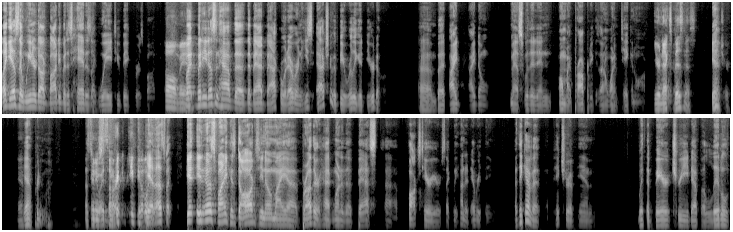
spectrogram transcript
Like he has a wiener dog body, but his head is like way too big for his body. Oh man. But but he doesn't have the the bad back or whatever, and he's actually would be a really good deer dog. Um, but I I don't mess with it in on my property because I don't want him taken off. your next business. Yeah. venture. Yeah, pretty much. That's Anyway, to do. sorry. Keep going. Yeah, that's what. It, you know, it's funny because dogs. You know, my uh, brother had one of the best uh, fox terriers. Like we hunted everything. I think I have a, a picture of him with a bear treed up a little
